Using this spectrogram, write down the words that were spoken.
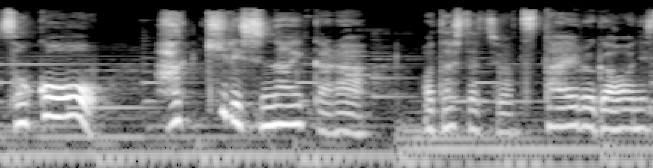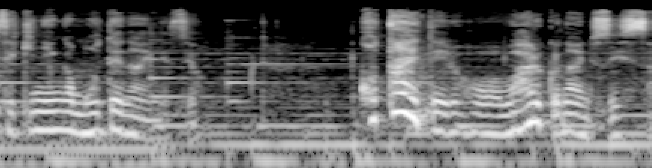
そこをはっきりしないから私たちは伝える側に責任が持てないんですよ。答えている方は悪くないんです一切。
